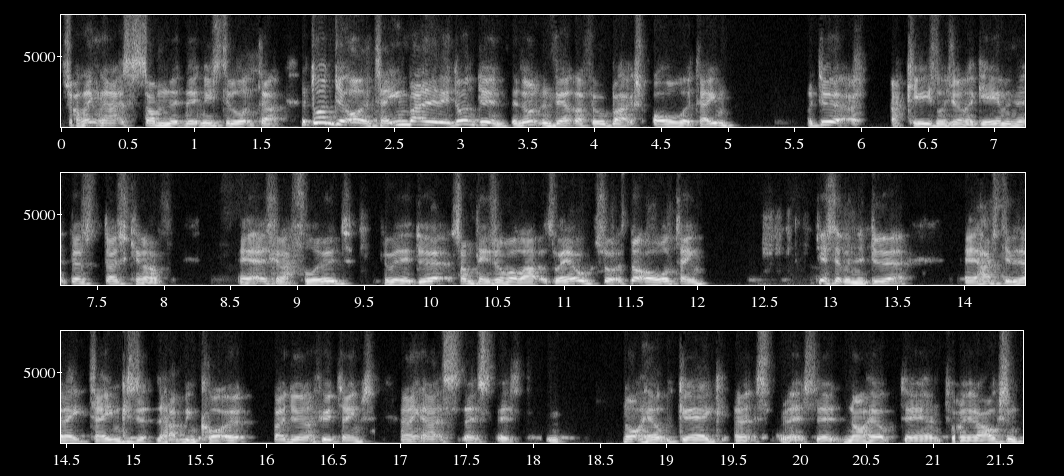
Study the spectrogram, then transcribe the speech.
So I think that's something that, that, needs to be looked at. They don't do it all the time, by the way. They don't do they don't invert their fullbacks all the time. I do it occasionally during the game, and it does does kind of it is kind of fluid the way they do it. Sometimes overlap as well, so it's not all the time. Just that when they do it, it has to be the right time because they have been caught out by doing it a few times. I think that's it's, it's not helped Greg and it's, it's not helped um, Tony Ralston.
